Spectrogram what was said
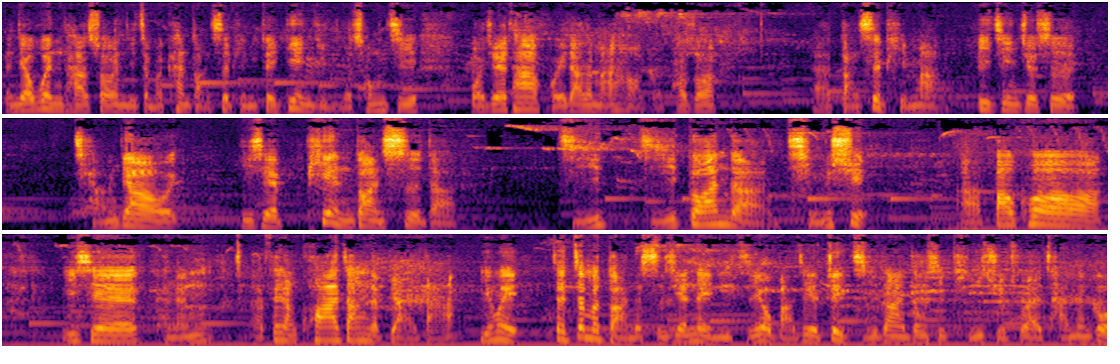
人家问他说你怎么看短视频对电影的冲击？我觉得他回答的蛮好的。他说，呃，短视频嘛，毕竟就是强调一些片段式的极极端的情绪，啊，包括一些可能非常夸张的表达，因为。在这么短的时间内，你只有把这些最极端的东西提取出来，才能够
